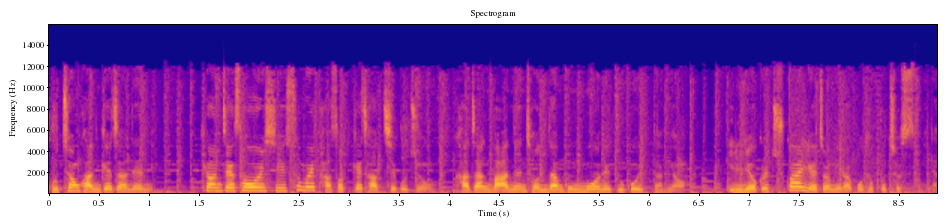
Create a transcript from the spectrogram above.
구청 관계자는 현재 서울시 25개 자치구 중 가장 많은 전담 공무원을 두고 있다며 인력을 추가할 예정이라고 덧붙였습니다.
